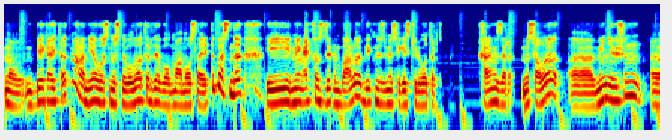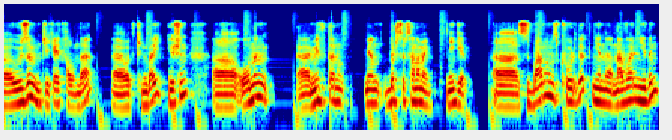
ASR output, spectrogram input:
Ну бек айтады маған иә осындай осындай болып жатыр деп ол маған осылай айтты басында и мен айтқан сөздердің барлығы бектің сөзімен сәйкес келіп отыр. Қараңыздар мысалы ә, мен не үшін ә, өзім жеке айтқанымда ә, вот кенбай не үшін ә, оның ә, методтарын мен дұрыс деп санамаймын. Неге? Ә, сіз барлығымыз көрдік нені навальныйдың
